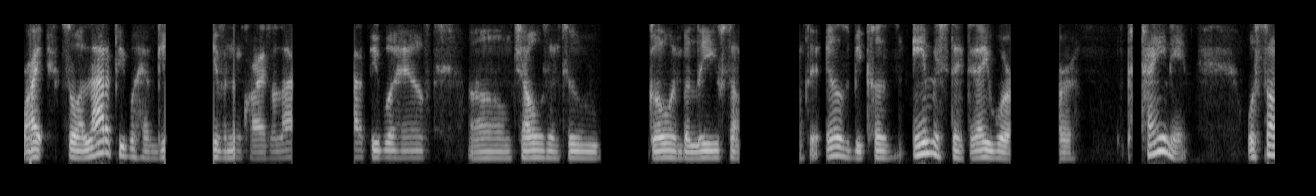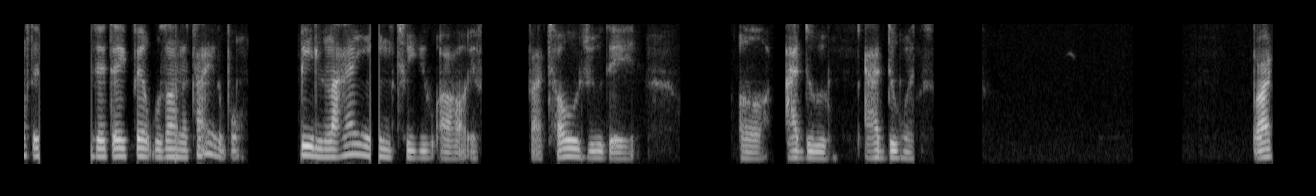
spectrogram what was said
Right? So a lot of people have given them Christ. A lot, a lot of people have um, chosen to go and believe something else because the image that they were painted was something that they felt was unattainable. Be lying to you all if, if I told you that uh I do I do. Right?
